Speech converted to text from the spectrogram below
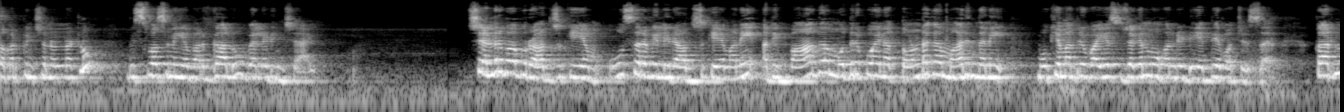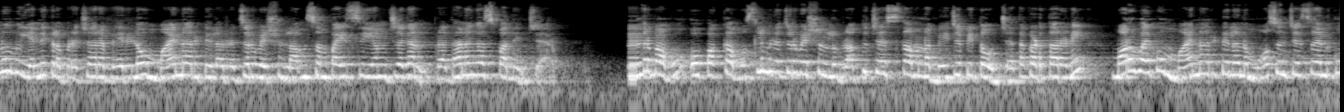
సమర్పించనున్నట్లు విశ్వసనీయ వర్గాలు వెల్లడించాయి. చంద్రబాబు రాజకీయం ఊసరవిల్లి రాజకీయం అని అది బాగా ముదిరిపోయిన తొండగా మారిందని ముఖ్యమంత్రి వైఎస్ జగన్మోహన్ రెడ్డి ఎద్దేవా చేశారు. కర్నూలు ఎన్నికల ప్రచార భేరిలో మైనారిటీల రిజర్వేషన్ల అంశంపై సీఎం జగన్ ప్రధానంగా స్పందించారు. చంద్రబాబు ఓ పక్క ముస్లిం రిజర్వేషన్లు రద్దు చేస్తామన్న బీజేపీతో జత కడతారని మరోవైపు మైనారిటీలను మోసం చేసేందుకు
